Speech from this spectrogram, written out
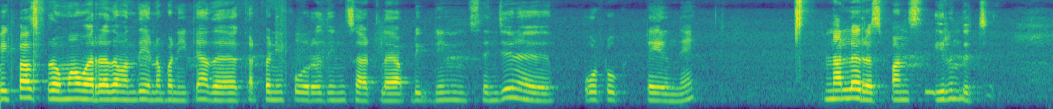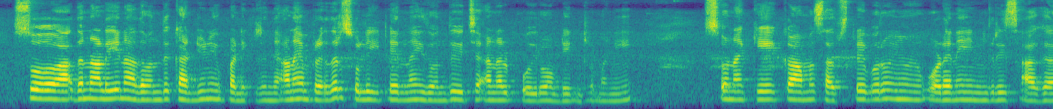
பிக் பாஸ் ப்ரோமோ வர்றதை வந்து என்ன பண்ணிட்டேன் அதை கட் பண்ணி போகிறது இன்சாட்டில் அப்படி இப்படின்னு செஞ்சு போட்டுக்கிட்டே இருந்தேன். நல்ல ரெஸ்பான்ஸ் இருந்துச்சு. ஸோ அதனாலேயே நான் அதை வந்து கண்டினியூ பண்ணிக்கிட்டு இருந்தேன் ஆனால் என் பிரதர் சொல்லிக்கிட்டே இருந்தேன் இது வந்து சேனல் போயிடும் அப்படின்ற மணி. ஸோ நான் கேட்காம சப்ஸ்கிரைபரும் உடனே இன்க்ரீஸ் ஆக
